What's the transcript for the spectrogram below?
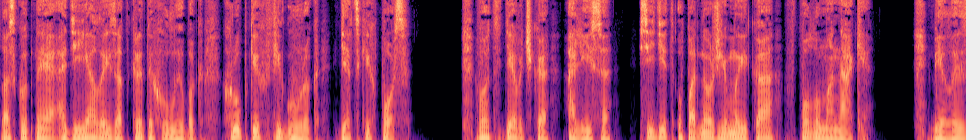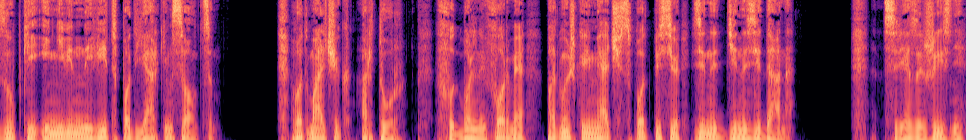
Лоскутное одеяло из открытых улыбок, хрупких фигурок, детских поз. Вот девочка Алиса сидит у подножья маяка в полумонаке. Белые зубки и невинный вид под ярким солнцем. Вот мальчик Артур в футбольной форме, под мышкой мяч с подписью Зинеддина Зидана. Срезы жизни,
